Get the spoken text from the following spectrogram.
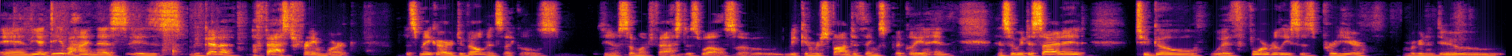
And the idea behind this is we've got a, a fast framework let's make our development cycles you know somewhat fast as well so we can respond to things quickly and and so we decided to go with four releases per year we're going to do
